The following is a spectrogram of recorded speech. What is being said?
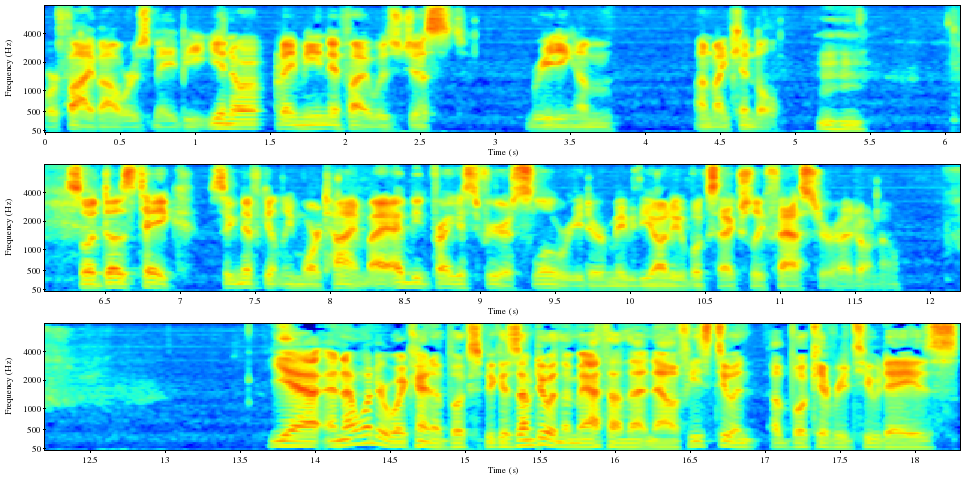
or five hours maybe. You know what I mean? If I was just reading them on my Kindle. Mm-hmm. So it does take significantly more time. I, I mean, I guess if you're a slow reader, maybe the audiobook's actually faster. I don't know. Yeah, and I wonder what kind of books because I'm doing the math on that now. If he's doing a book every two days,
